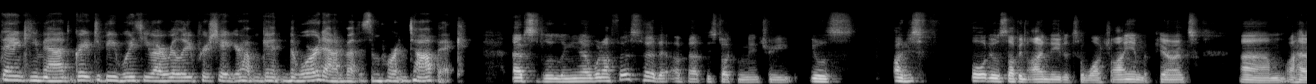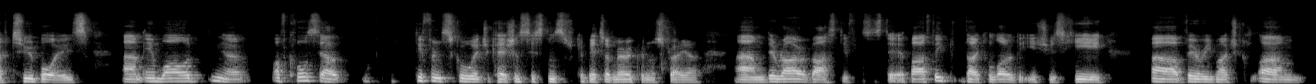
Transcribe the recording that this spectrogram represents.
Thank you, Matt. Great to be with you. I really appreciate your help getting the word out about this important topic. Absolutely. You know, when I first heard about this documentary, it was I just thought it was something I needed to watch. I am a parent. Um, I have two boys, um, and while, you know, of course, our different school education systems compared to America and Australia, um, there are vast differences there. But I think like a lot of the issues here are very much um,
